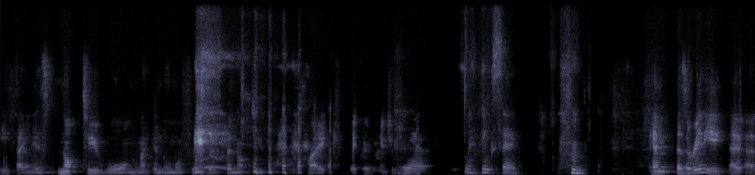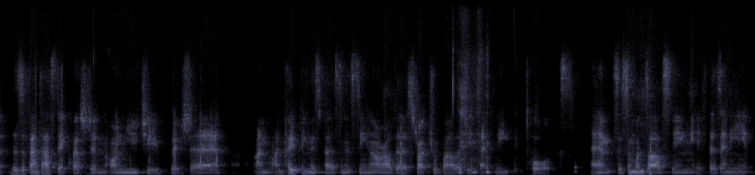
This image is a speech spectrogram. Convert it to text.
ethane is not too warm like a normal freezer, but not too like liquid nitrogen. Yeah, I think so. And um, there's a really, uh, uh, there's a fantastic question on YouTube, which uh, I'm, I'm hoping this person has seen our other structural biology technique talks. Um, so someone's asking if there's any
